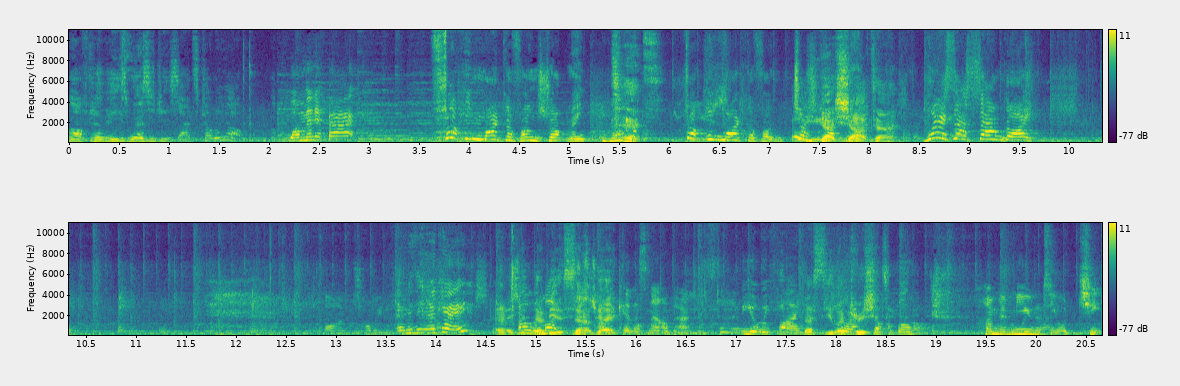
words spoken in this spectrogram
after these messages. That's coming up. One minute back. Fucking microphone shocked me. What? Fucking microphone. Oh, just you got shocked me. huh? Where's that sound guy? Everything okay? Uh, Oh, that'd be the mic's sound just guy. to kill us now, apparently. You'll be fine. That's the You're electrician. I'm immune to your cheap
